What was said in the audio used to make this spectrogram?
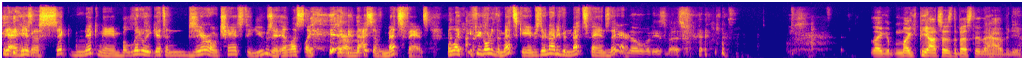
Yeah, he has a sick nickname, but literally gets a zero chance to use it unless like you're a massive Mets fans. But like, if you go to the Mets games, they're not even Mets fans there. Nobody's Mets like Mike Piazza is the best thing that happened to you.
